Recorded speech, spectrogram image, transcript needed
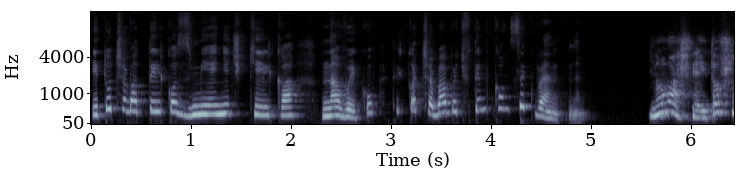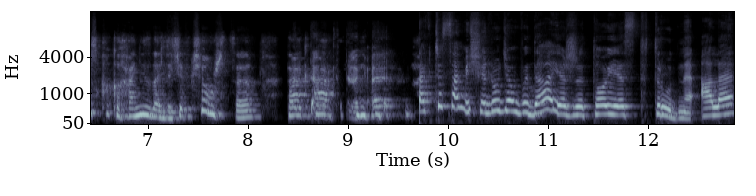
I tu trzeba tylko zmienić kilka nawyków, tylko trzeba być w tym konsekwentnym. No właśnie, i to wszystko, kochani, znajdziecie w książce. Tak, tak. E, Tak czasami się ludziom wydaje, że to jest trudne, ale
